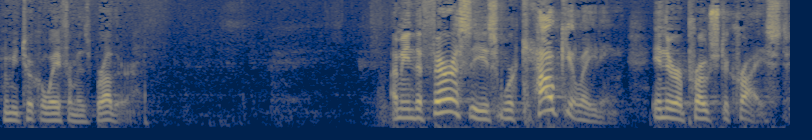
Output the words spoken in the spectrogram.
whom he took away from his brother. I mean, the Pharisees were calculating in their approach to Christ.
